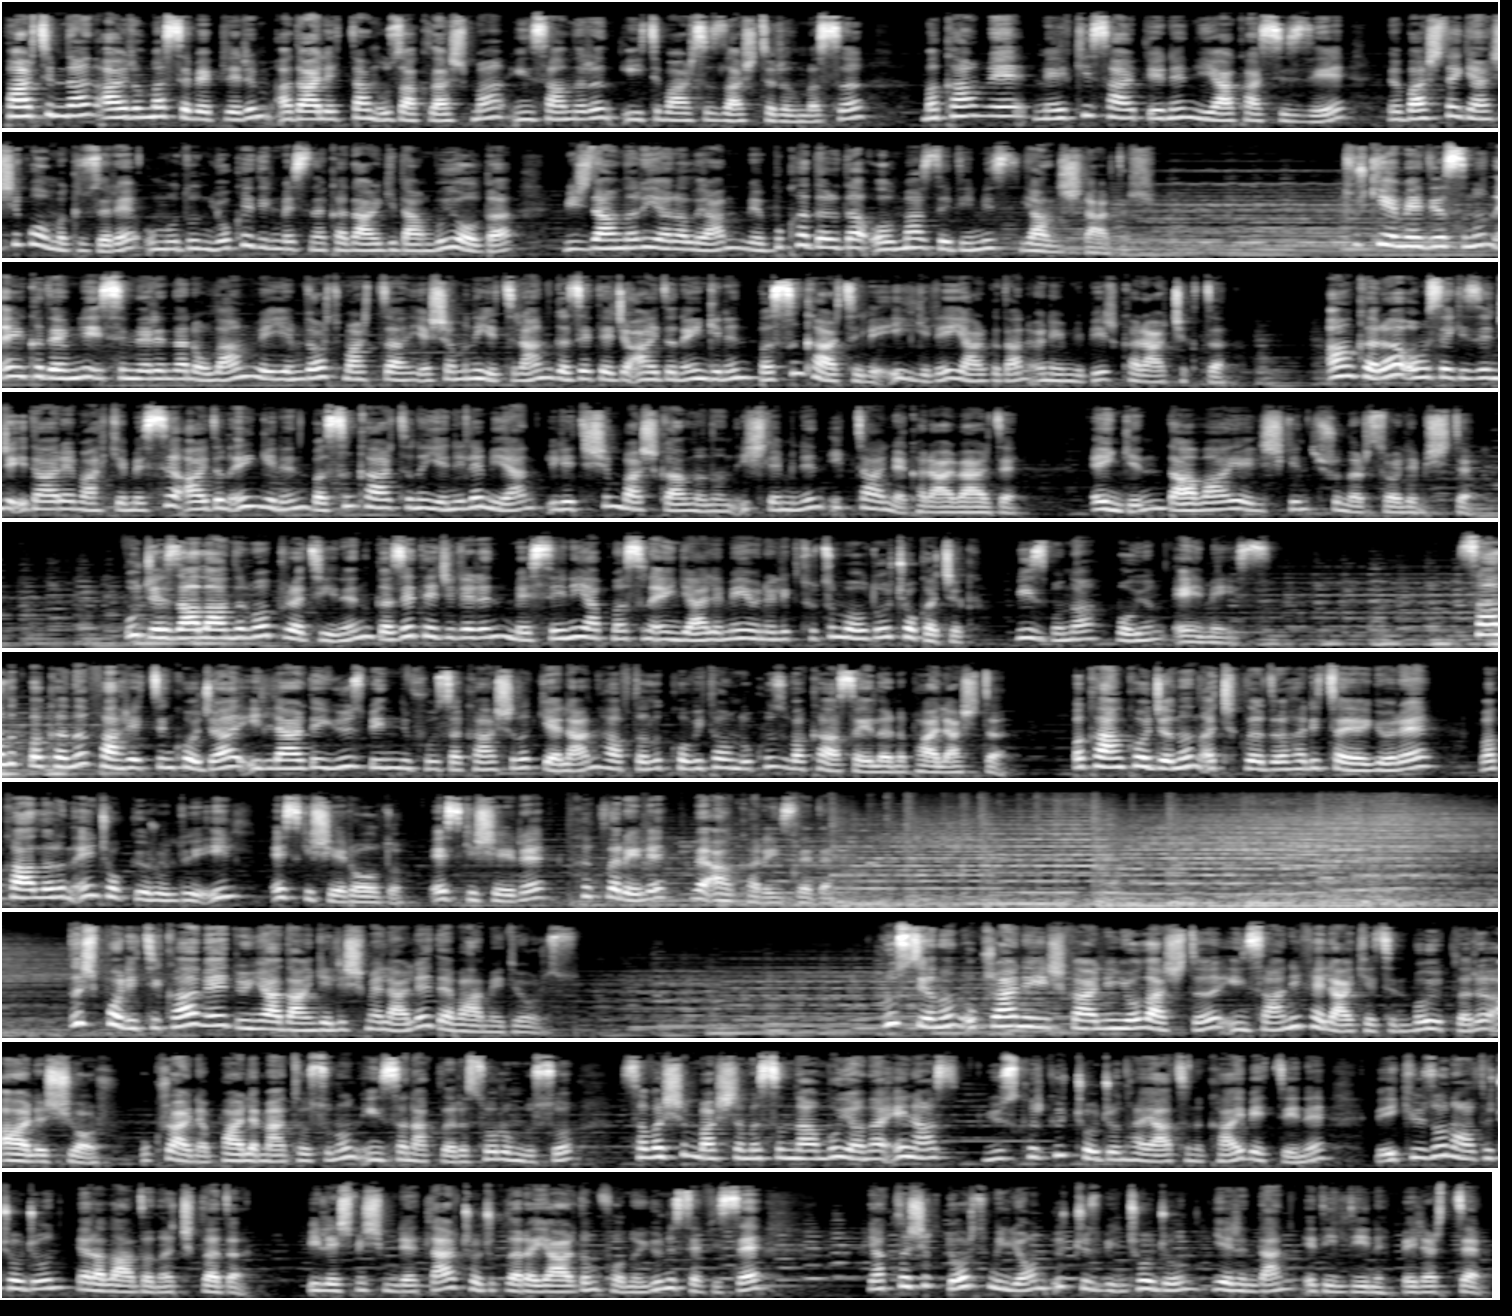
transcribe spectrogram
Partimden ayrılma sebeplerim adaletten uzaklaşma, insanların itibarsızlaştırılması, makam ve mevki sahiplerinin liyakatsizliği ve başta gençlik olmak üzere umudun yok edilmesine kadar giden bu yolda vicdanları yaralayan ve bu kadarı da olmaz dediğimiz yanlışlardır.'' Türkiye medyasının en kıdemli isimlerinden olan ve 24 Mart'ta yaşamını yitiren gazeteci Aydın Engin'in basın kartı ile ilgili yargıdan önemli bir karar çıktı. Ankara 18. İdare Mahkemesi Aydın Engin'in basın kartını yenilemeyen İletişim Başkanlığı'nın işleminin iptaline karar verdi. Engin davaya ilişkin şunları söylemişti. Bu cezalandırma pratiğinin gazetecilerin mesleğini yapmasını engellemeye yönelik tutum olduğu çok açık. Biz buna boyun eğmeyiz. Sağlık Bakanı Fahrettin Koca, illerde 100 bin nüfusa karşılık gelen haftalık COVID-19 vaka sayılarını paylaştı. Bakan Koca'nın açıkladığı haritaya göre vakaların en çok görüldüğü il Eskişehir oldu. Eskişehir'i Kırklareli ve Ankara izledi. Dış politika ve dünyadan gelişmelerle devam ediyoruz. Rusya'nın Ukrayna'yı işgalinin yol açtığı insani felaketin boyutları ağırlaşıyor. Ukrayna parlamentosunun insan hakları sorumlusu savaşın başlamasından bu yana en az 143 çocuğun hayatını kaybettiğini ve 216 çocuğun yaralandığını açıkladı. Birleşmiş Milletler Çocuklara Yardım Fonu UNICEF ise yaklaşık 4 milyon 300 bin çocuğun yerinden edildiğini belirtti.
